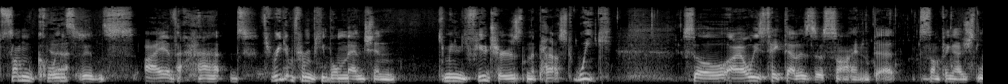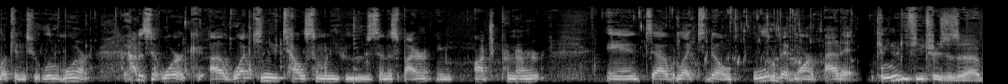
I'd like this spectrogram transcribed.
some coincidence, yes. I have had three different people mention Community Futures in the past week. So I always take that as a sign that something I should look into a little more. How does it work? Uh, what can you tell someone who's an aspiring entrepreneur and uh, would like to know a little bit more about it. Community Futures is a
